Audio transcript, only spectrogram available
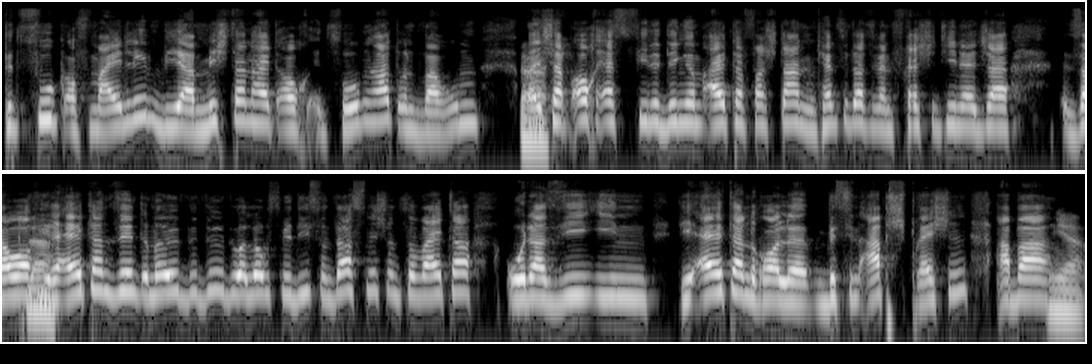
Bezug auf mein Leben, wie er mich dann halt auch erzogen hat und warum. Weil ich habe auch erst viele Dinge im Alter verstanden. Kennst du das, wenn freche Teenager sauer Klar. auf ihre Eltern sind, immer, äh, du, erlaubst mir dies und das nicht und so weiter, oder sie ihnen die Elternrolle ein bisschen absprechen, aber ja,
